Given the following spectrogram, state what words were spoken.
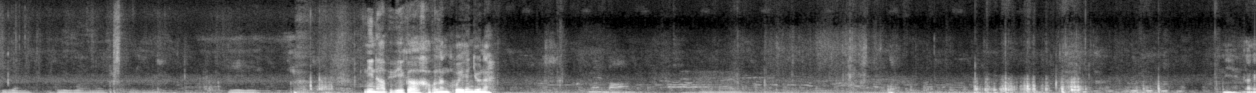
พี่ยังหรือว่ามีนี่นะครับพี่ๆก็เขากำลังคุยกันอยู่นะ แม่บอก นี่ตั้งใ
